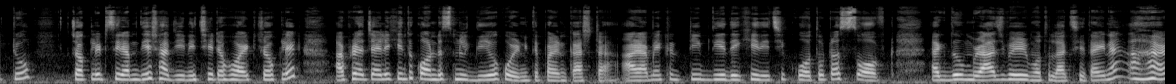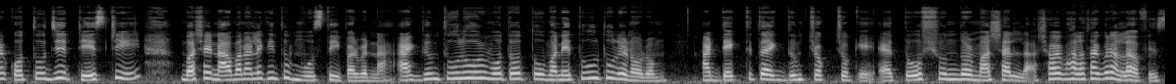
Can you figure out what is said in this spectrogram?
একটু চকলেট সিরাম দিয়ে সাজিয়ে নিচ্ছি, এটা হোয়াইট চকলেট আপনারা চাইলে কিন্তু কন্ডেন্স মিল্ক দিয়েও করে নিতে পারেন কাজটা। আর আমি একটা টিপ দিয়ে দেখিয়ে দিচ্ছি, কতটা সফট একদম রাজবেরির মতো লাগছে, তাই না? আর কত যে টেস্টি বাসায় না বানালে কিন্তু বুঝতেই পারবেন না। একদম তুলুর মতো তো মানে তুল তুলে নরম। আর দেখতে তো একদম চকচকে, এত সুন্দর মাসাল্লাহ সবাই ভালো থাকবেন, আল্লাহ হাফিজ।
